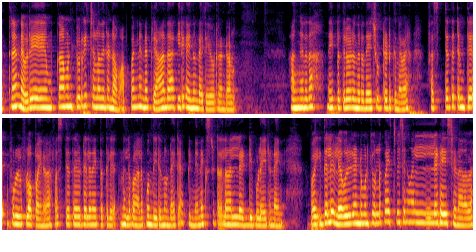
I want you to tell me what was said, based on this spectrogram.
അത്ര തന്നെ ഒരു മുക്കാൽ മണിക്കൂർ കിച്ചൺ വന്നിട്ടുണ്ടാവും അപ്പം തന്നെ പ്രാന്താക്കിയിട്ട് കഴിയുന്നുണ്ടായിട്ടേ ഒരു രണ്ടാളും. അങ്ങനെതാ നെയ്പ്പത്തിൽ ഓരോന്നോരോന്നേ ഫസ്റ്റ് ഫസ്റ്റത്തെ അറ്റംപ്റ്റ് ഫുൾ ഫ്ലോപ്പ് ആയിനവേ. ഫസ്റ്റത്തെ ഇടയിൽ നെയ്പ്പത്തിൽ നല്ല പാല പൊന്തിയിരുന്നുണ്ടായിട്ട് പിന്നെ നെക്സ്റ്റ് ഇട്ടതെല്ലാം നല്ല അടിപൊളിയായിട്ടുണ്ടായിന്. അപ്പോൾ ഇതെല്ലാം ഇല്ലേ ഒരു രണ്ട് മണിക്കൂറിലൊക്കെ വെച്ച് വെച്ചങ്ങ് നല്ല ടേസ്റ്റ് ഉണ്ടാകുന്നവേ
